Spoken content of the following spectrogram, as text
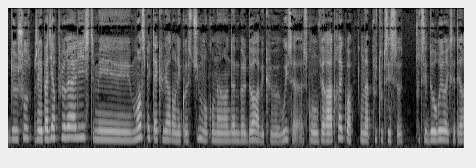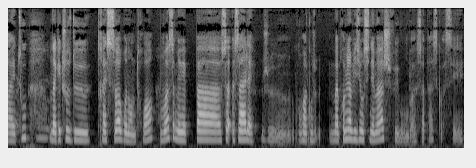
de choses, j'allais pas dire plus réaliste, mais moins spectaculaire dans les costumes. Donc, on a un Dumbledore avec, euh, oui, ça- ce qu'on verra après, quoi. On n'a plus toutes ces, ce- toutes ces dorures, etc. et tout. On a quelque chose de très sobre dans le 3. Moi, ça m'aimait pas, ça, ça allait. Je, enfin, quand je- ma première vision au cinéma, je fais, bon, bah, ça passe, quoi. C'est,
